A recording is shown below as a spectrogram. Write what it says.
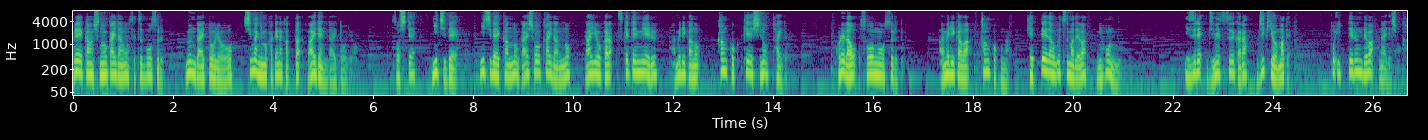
米韓首脳会談を切望する文大統領を滋賀にもかけなかったバイデン大統領、そして日米、日米韓の外相会談の概要から透けて見えるアメリカの韓国軽視の態度。これらを総合すると、アメリカは韓国が決定打を打つまでは日本に、いずれ自滅するから時期を待て、と言ってるんではないでしょうか。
